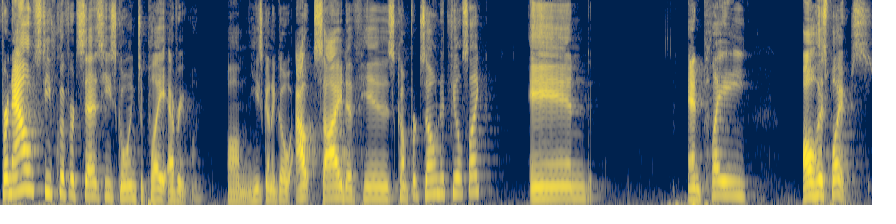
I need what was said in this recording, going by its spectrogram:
For now, Steve Clifford says he's going to play everyone. Um, he's going to go outside of his comfort zone, it feels like, and and play all his players.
